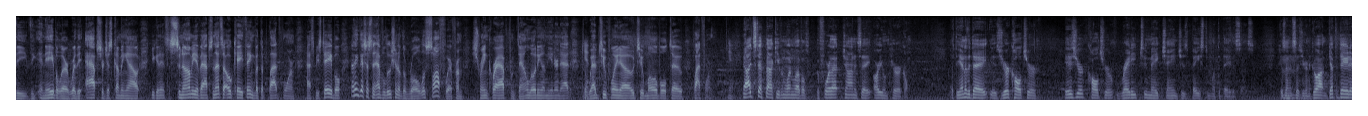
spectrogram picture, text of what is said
the, the enabler where the apps are just coming out. You can, it's a tsunami of apps and that's an okay thing, but the platform has to be stable. I think that's just an evolution of the role of software from shrink wrap, from downloading on the internet, to yeah. web 2.0, to mobile, to platform. Yeah. yeah, I'd step back even one level before that, John, and say, are you empirical? At the end of the day, is your culture, is your culture ready to make changes based on what the data says? Because mm -hmm. then it says you're going to go out and get the data,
